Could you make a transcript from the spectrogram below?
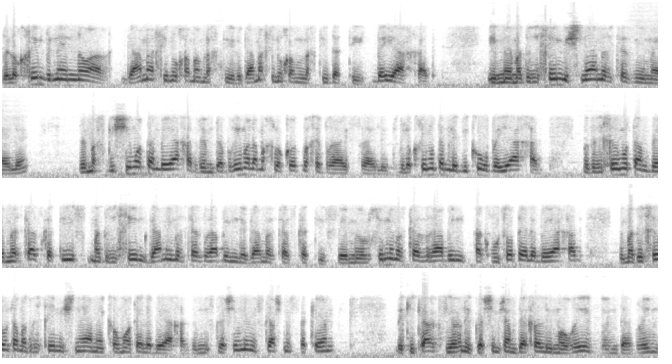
ולוקחים בני נוער, גם מהחינוך הממלכתי וגם מהחינוך הממלכתי-דתי, ביחד, עם אה, מדריכים משני המרכזים האלה, ומפגישים אותם ביחד ומדברים על המחלוקות בחברה הישראלית, ולוקחים אותם לביקור ביחד, מדריכים אותם במרכז קטיף, מדריכים גם ממרכז רבין וגם מרכז קטיף, והם הולכים למרכז רבין, הקבוצות האלה ביחד, ומדריכים אותם מדריכים משני המקומות האלה ביחד, ונפגשים למפגש מסכם בכיכר ציון, נפגשים שם בדרך כלל עם מורי, ומדברים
